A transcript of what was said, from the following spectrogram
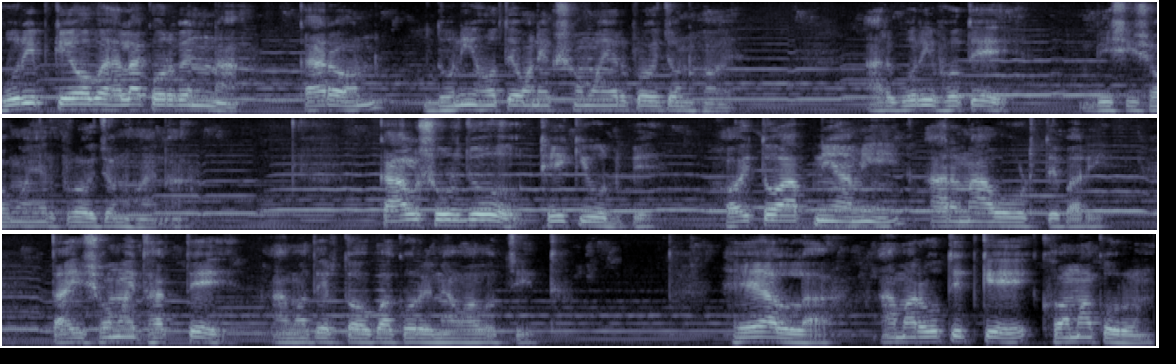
গরিবকে অবহেলা করবেন না। কারণ ধনী হতে অনেক সময়ের প্রয়োজন হয়, আর গরিব হতে বেশি সময়ের প্রয়োজন হয় না। কাল সূর্য ঠিকই উঠবে, হয়তো আপনি, আমি আর নাও উঠতে পারি। তাই সময় থাকতে আমাদের তওবা করে নেওয়া উচিত। হে আল্লাহ, আমার অতীতকে ক্ষমা করুন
